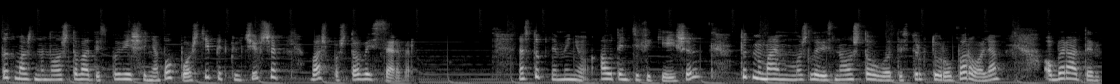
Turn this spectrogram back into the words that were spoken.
Тут можна налаштувати сповіщення по пошті, підключивши ваш поштовий сервер. Наступне меню Authentification. Тут ми маємо можливість налаштовувати структуру пароля, обирати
